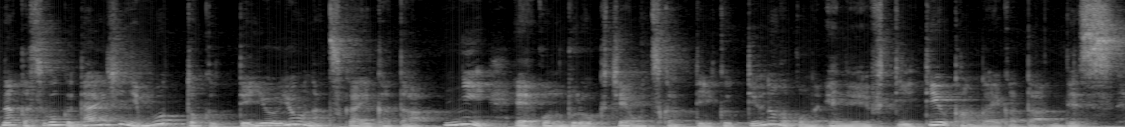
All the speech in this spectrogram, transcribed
なんかすごく大事に持っとくっていうような使い方に、え、このブロックチェーンを使っていくっていうのがこの NFT っていう考え方です。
